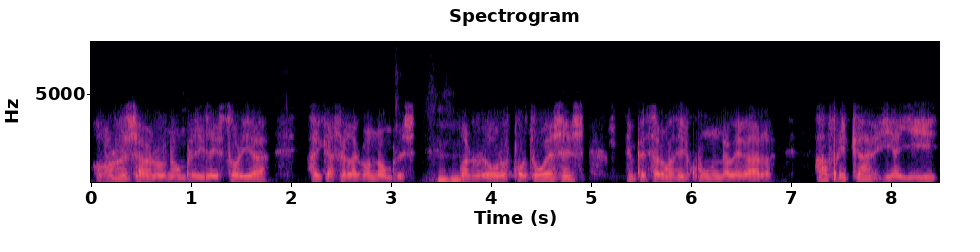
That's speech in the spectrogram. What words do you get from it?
o no se saben los nombres, y la historia hay que hacerla con nombres. Bueno, luego los portugueses empezaron a circunnavegar África y allí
